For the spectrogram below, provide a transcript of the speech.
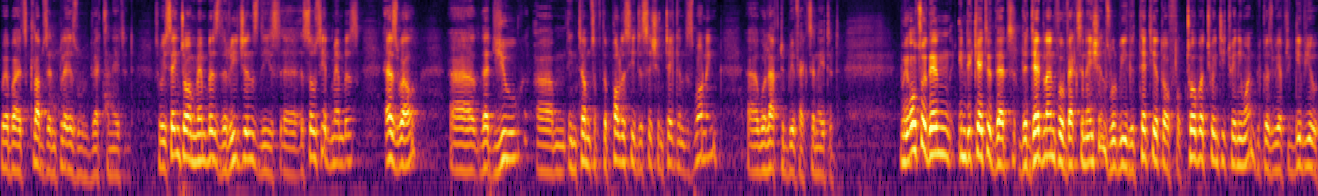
whereby its clubs and players will be vaccinated. So we're saying to our members, the regions, these uh, associate members as well, uh, that you, um, in terms of the policy decision taken this morning, uh, will have to be vaccinated. We also then indicated that the deadline for vaccinations will be the 30th of October 2021 because we have to give you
